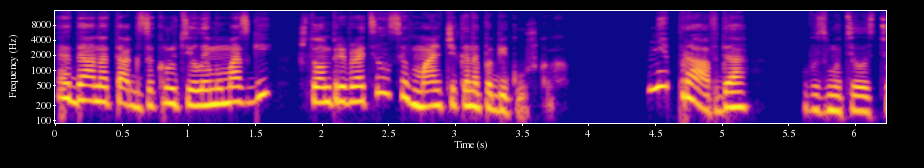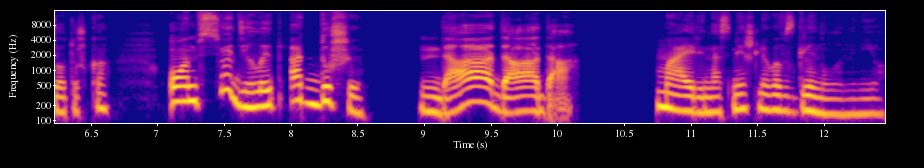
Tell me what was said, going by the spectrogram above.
Эдана так закрутила ему мозги, что он превратился в мальчика на побегушках. Неправда, возмутилась тетушка. Он все делает от души. Да, да, да, Майри насмешливо взглянула на нее.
